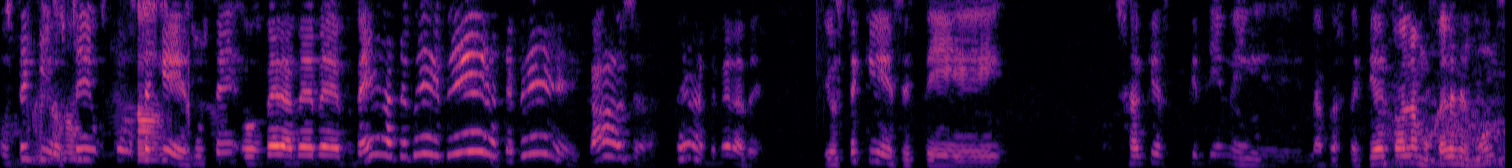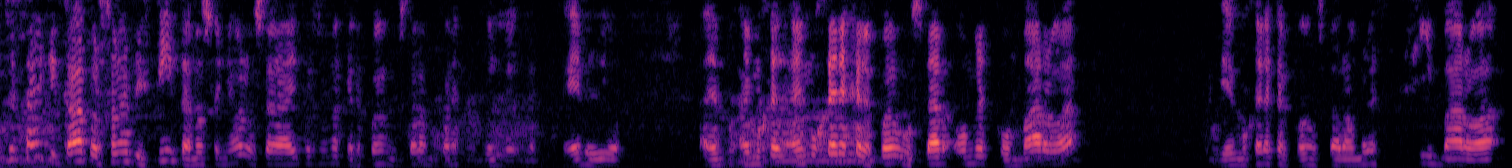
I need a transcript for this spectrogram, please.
¿usted qué? ¿Usted, usted, usted qué es? ¿Usted? espérate, pe, espérate, pe, causa, espérate, espérate. ¿Y usted qué es? Este, o sea, ¿qué, tiene la perspectiva de todas las mujeres del mundo? Usted sabe que cada persona es distinta, ¿no, señor? O sea, hay personas que les pueden gustar las mujeres, las mujeres, digo. Hay, hay, mujer- hay mujeres que les pueden gustar hombres con barba, y hay mujeres que les pueden gustar hombres sin barba,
